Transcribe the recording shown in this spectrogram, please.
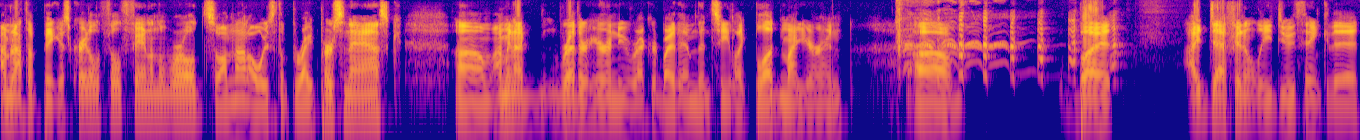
I'm not the biggest Cradle of Filth fan in the world, so I'm not always the right person to ask. Um, I mean, I'd rather hear a new record by them than see like blood in my urine. Um, but I definitely do think that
